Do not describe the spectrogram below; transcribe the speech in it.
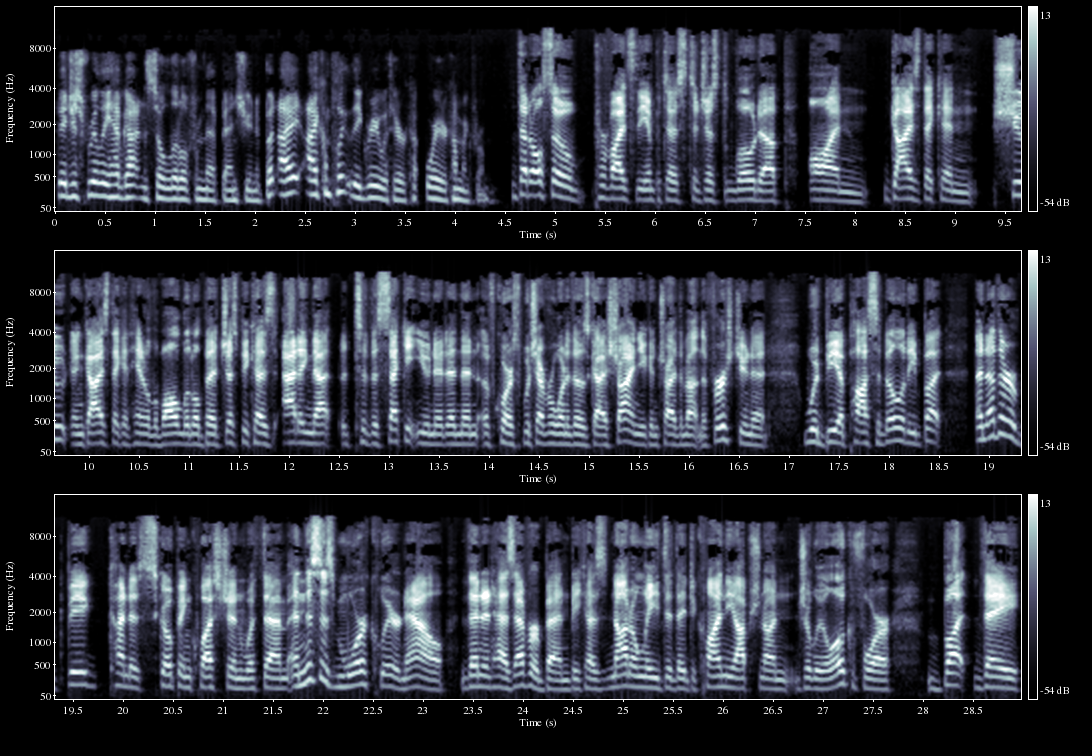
They just really have gotten so little from that bench unit. But I, I completely agree with your, where you're coming from. That also provides the impetus to just load up on guys that can shoot and guys that can handle the ball a little bit just because adding that to the second unit and then of course whichever one of those guys shine you can try them out in the first unit would be a possibility but Another big kind of scoping question with them, and this is more clear now than it has ever been because not only did they decline the option on Jahlil Okafor, but they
